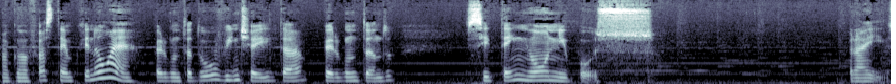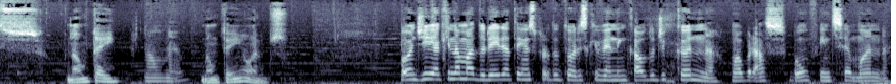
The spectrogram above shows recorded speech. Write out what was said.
Agora faz tempo que não é. Pergunta do ouvinte aí, tá perguntando se tem ônibus para isso. Não tem. Não, né? Não tem ônibus. Bom dia, aqui na Madureira tem os produtores que vendem caldo de cana. Um abraço, bom fim de semana.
